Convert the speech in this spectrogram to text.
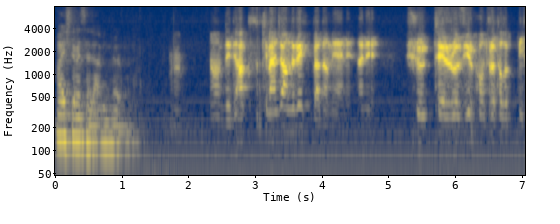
Ha işte mesela bilmiyorum. Tamam dedi haklısın ki bence underrated bir adam yani. Hani şu Terry Rozier kontrat alıp ilk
